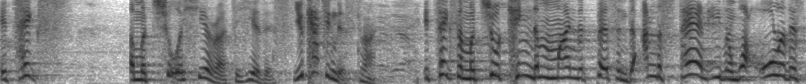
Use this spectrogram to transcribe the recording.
It takes a mature hearer to hear this. You're catching this tonight. It takes a mature kingdom minded person to understand even what all of this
